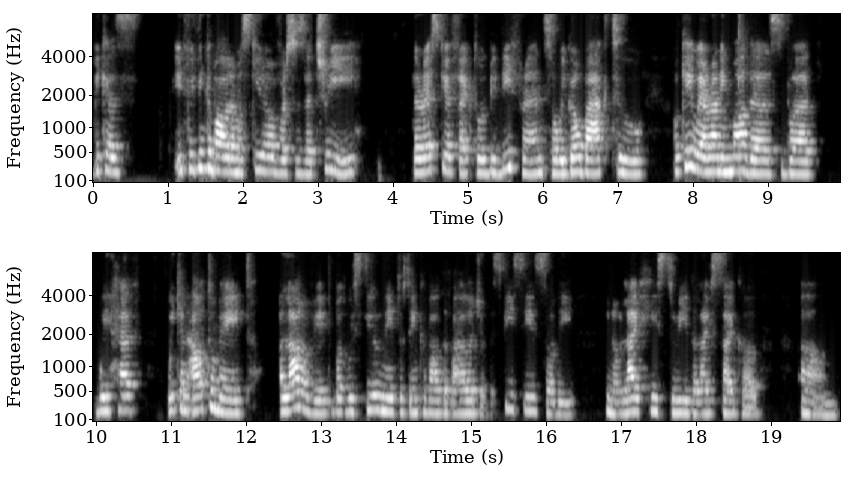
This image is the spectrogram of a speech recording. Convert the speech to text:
because if we think about a mosquito versus a tree the rescue effect will be different. So we go back to okay we are running models but we have we can automate a lot of it but we still need to think about the biology of the species so the you know, life history, the life cycle. Um,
